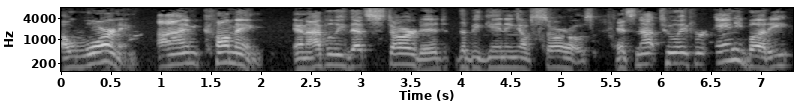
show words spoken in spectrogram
a warning. I'm coming, and I believe that started the beginning of sorrows. It's not too late for anybody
